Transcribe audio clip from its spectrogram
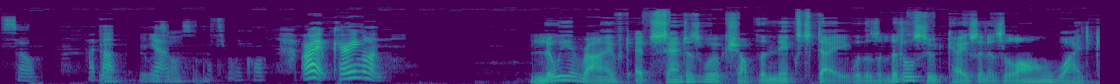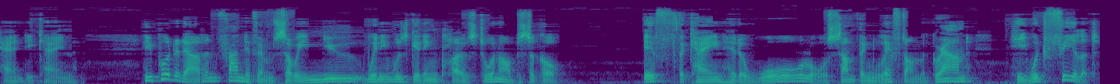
So I thought, it was yeah, awesome. that's really cool. All right, carrying on. Louis arrived at Santa's workshop the next day with his little suitcase and his long white candy cane. He put it out in front of him so he knew when he was getting close to an obstacle. If the cane hit a wall or something left on the ground, he would feel it.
